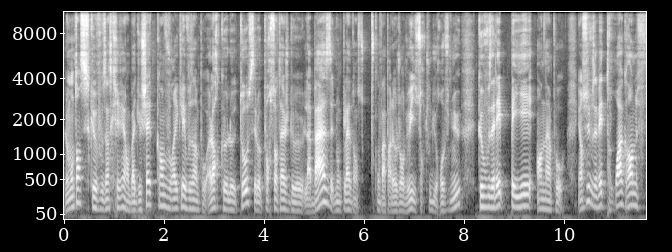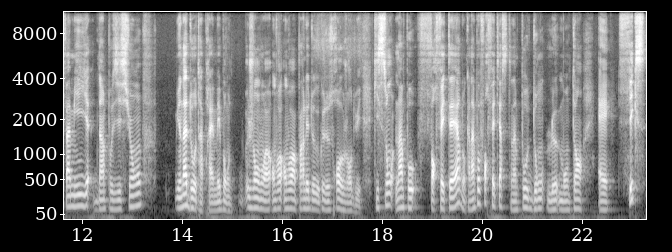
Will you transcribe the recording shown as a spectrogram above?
Le montant, c'est ce que vous inscrivez en bas du chèque quand vous réglez vos impôts, alors que le taux, c'est le pourcentage de la base, donc là, dans ce qu'on va parler aujourd'hui, surtout du revenu, que vous allez payer en impôts. Et ensuite, vous avez trois grandes familles d'imposition il y en a d'autres après, mais bon, on va, en parler que de trois aujourd'hui, qui sont l'impôt forfaitaire. Donc un impôt forfaitaire, c'est un impôt dont le montant est fixe.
